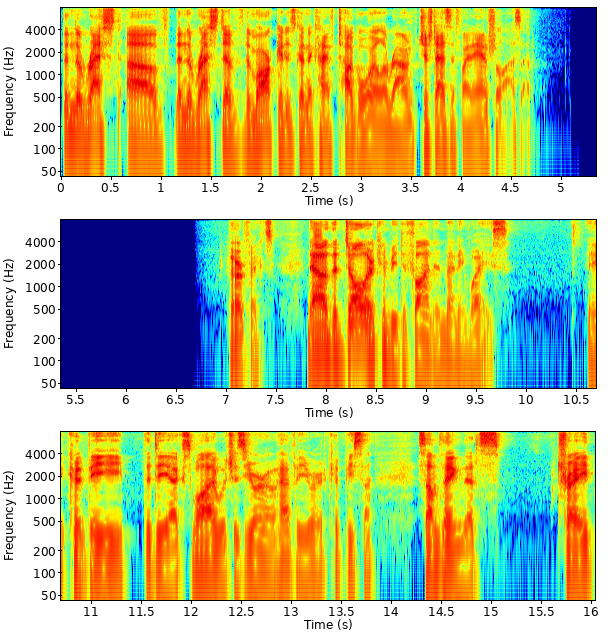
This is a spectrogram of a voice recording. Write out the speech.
then the rest of then the rest of the market is going to kind of tug oil around just as a financial asset. Perfect. Now the dollar can be defined in many ways. It could be the DXY, which is euro heavy, or it could be some, something that's trade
